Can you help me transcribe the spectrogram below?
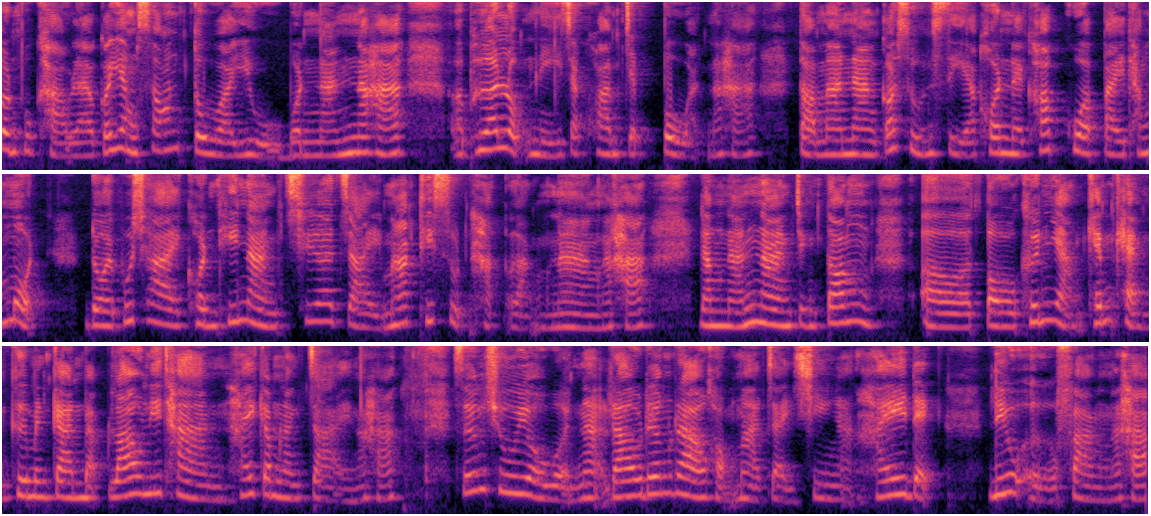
บนภูเขาแล้วก็ยังซ่อนตัวอยู่บนนั้นนะคะ เพื่อหลบหนีจากความเจ็บปวดนะคะ ต่อมานางก็สูญเสียคนในครอบครัวไปทั้งหมด โดยผู้ชายคนที่นางเชื่อใจมากที่สุดหักหลังนางนะคะ ดังนั้นนางจึงต้องออโตขึ้นอย่างเข้มแข็งคือเป็นการแบบเล่านิทานให้กำลังใจนะคะ ซึ่งชูโยเวินน่ะเล่าเรื่องราวของหมาใจชิงอะให้เด็กลิ้วเอ๋อฟังนะคะ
